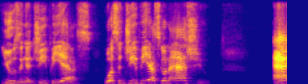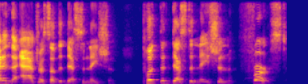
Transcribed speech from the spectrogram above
using a GPS, what's a GPS gonna ask you? Add in the address of the destination. Put the destination first.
